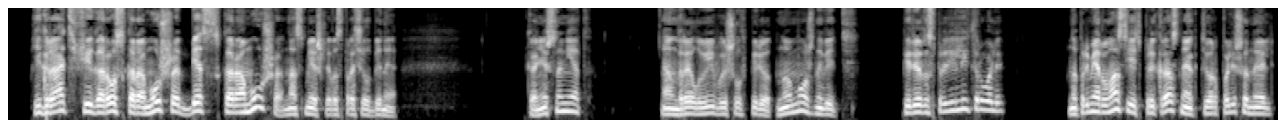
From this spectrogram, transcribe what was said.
— Играть Фигаро Скоромуша без Скоромуша? — насмешливо спросил Бине. — Конечно, нет. Андре Луи вышел вперед. — Но можно ведь перераспределить роли. Например, у нас есть прекрасный актер Полишинель.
